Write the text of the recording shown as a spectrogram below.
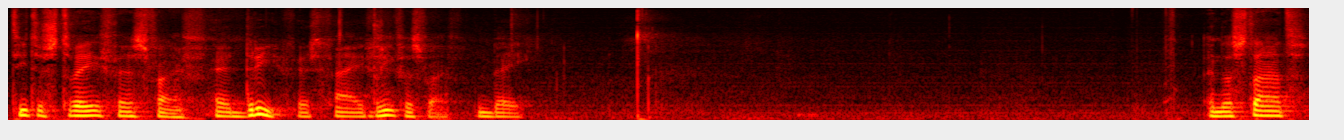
Titus 2, vers 5. Eh, 3, vers 5b. 3, vers 5. En daar staat:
